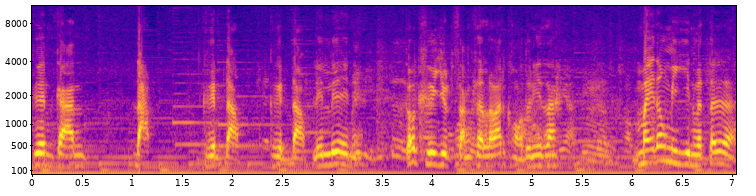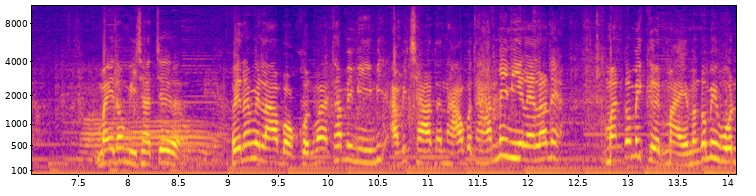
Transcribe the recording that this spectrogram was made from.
เกินการดับ เกิดดับ เกิดดับเรื่อยๆเนี่ยก็คือหยุดสังสารวัตรของตัวนี้ซะอืมไม่ต้องมีอินเวอร์เตอร์ ไม่ต้องมีชาร์จเจอร์เพราะฉะนั้นเวลาบอกคนว่าถ้าไม่มีวิอวิชชาตันหาอุปทานไม่มีอะไรแล้วเนี่ย มันก็ไม่เกิดใหม่มันก็ไม่วน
